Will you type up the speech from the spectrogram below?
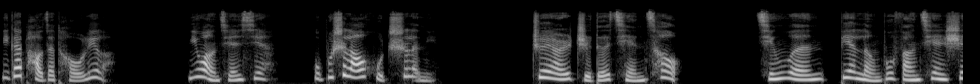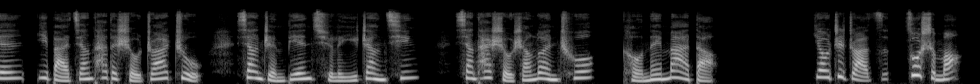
你该跑在头里了。你往前些，我不是老虎吃了你。”坠儿只得前凑。晴雯便冷不防欠身，一把将他的手抓住，向枕边取了一丈青，向他手上乱戳，口内骂道：“要这爪子做什么？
